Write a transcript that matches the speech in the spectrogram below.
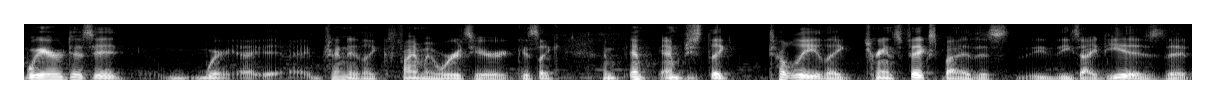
where does it? Where I, I'm trying to like find my words here because like I'm, I'm I'm just like totally like transfixed by this these ideas that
